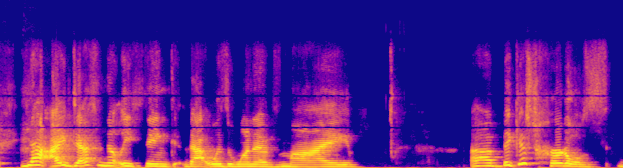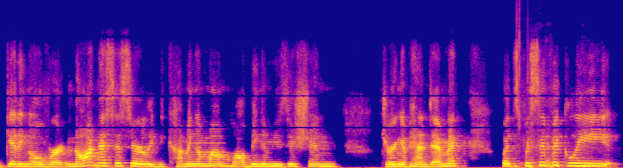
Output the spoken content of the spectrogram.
yeah i definitely think that was one of my uh, biggest hurdles getting over it not necessarily becoming a mom while being a musician during a pandemic but specifically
